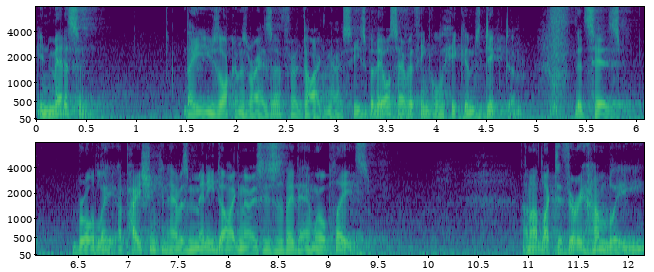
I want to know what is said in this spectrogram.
In medicine, they use Occam's razor for diagnoses, but they also have a thing called Hickam's dictum that says, broadly, a patient can have as many diagnoses as they damn well please. And I'd like to very humbly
